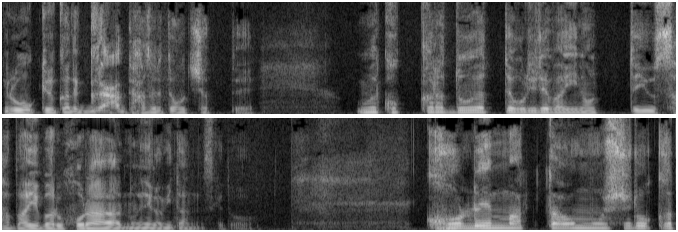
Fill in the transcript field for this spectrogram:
老朽化でガーって外れて落ちちゃって、お前こっからどうやって降りればいいのっていうサバイバルホラーの映画見たんですけど、これまた面白かっ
